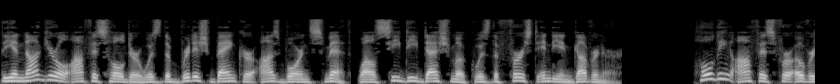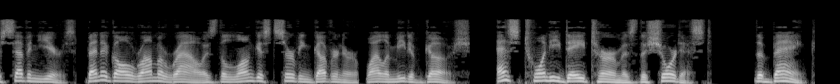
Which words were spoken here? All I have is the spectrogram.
The inaugural officeholder was the British banker Osborne Smith, while C. D. Deshmukh was the first Indian governor. Holding office for over seven years, Benegal Rama Rao is the longest-serving governor, while Amitav Ghosh's 20-day term is the shortest. The bank's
